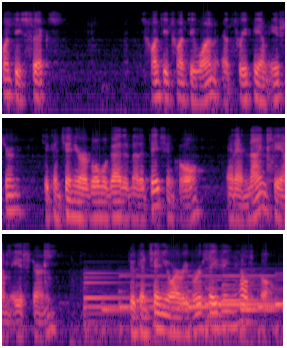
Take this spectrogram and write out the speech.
26th, 2021 at 3 p.m. Eastern to continue our global guided meditation call, and at 9 p.m. Eastern to continue our reverse aging health call.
